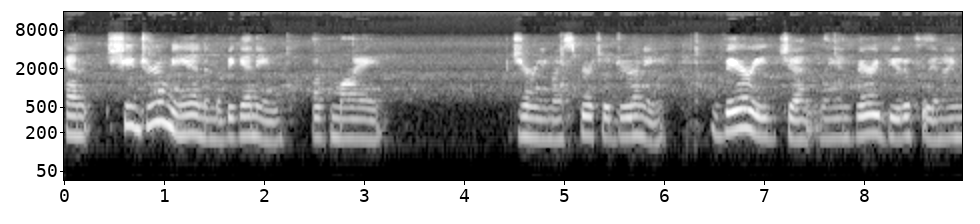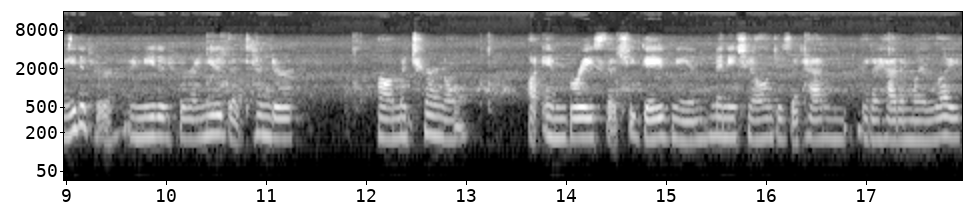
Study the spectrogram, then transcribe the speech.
And she drew me in in the beginning of my journey, my spiritual journey, very gently and very beautifully, and I needed her. I needed her. I needed that tender, uh, maternal uh, embrace that she gave me in many challenges that had that I had in my life.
